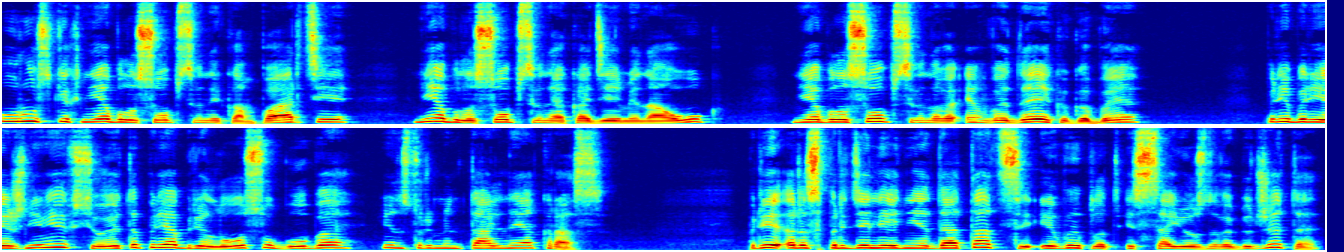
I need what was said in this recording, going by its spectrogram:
У русских не было собственной компартии, не было собственной Академии наук, не было собственного МВД и КГБ, при Брежневе все это приобрело сугубо инструментальный окрас. При распределении дотаций и выплат из союзного бюджета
